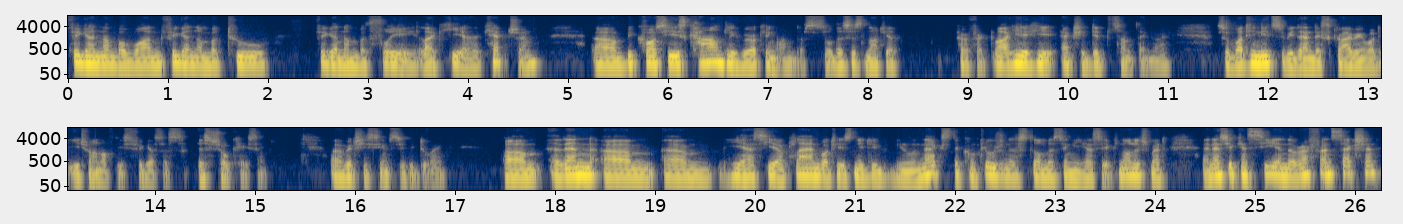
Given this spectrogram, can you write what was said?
figure number one, figure number two, figure number three, like here, the caption um, because he is currently working on this. So this is not yet perfect. Well, here he actually did something, right? So what he needs to be then describing what each one of these figures is, is showcasing, uh, which he seems to be doing. Um, then um, um, he has here a plan what he's needing to do next. The conclusion is still missing. He has the acknowledgement. And as you can see in the reference section,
